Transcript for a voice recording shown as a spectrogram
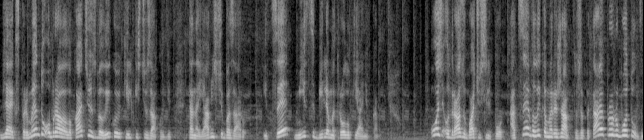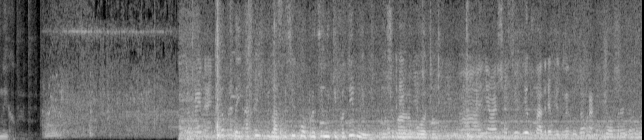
Для експерименту обрала локацію з великою кількістю закладів та наявністю базару. І це місце біля метро Лук'янівка. Ось одразу бачу сільпо, а це велика мережа, то запитаю про роботу в них. Добрий день. А скажіть, будь ласка, сільпо працівники потрібні? Бо шукаю Потрібні. роботу. А, я вас зараз відділ кадрів відведу, добре? Добре, добре.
